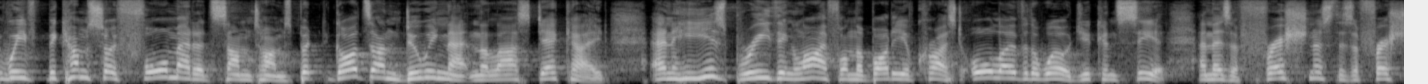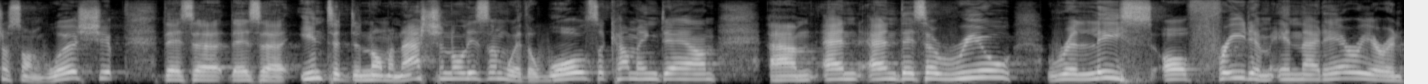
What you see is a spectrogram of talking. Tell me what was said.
we've become so formatted sometimes, but God's undoing that in the last decade. And He is breathing life on the body of Christ all over the world. You can see it. And there's a freshness, there's a freshness on worship, there's a, there's a interdenominationalism where the walls are coming down, um, and, and there's a real release of freedom in that area. And,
